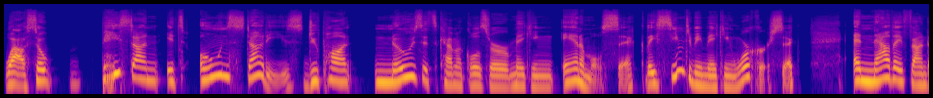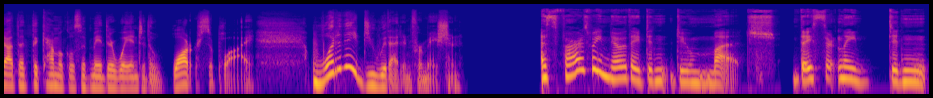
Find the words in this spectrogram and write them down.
Wow. So, based on its own studies, DuPont knows its chemicals are making animals sick. They seem to be making workers sick. And now they found out that the chemicals have made their way into the water supply. What do they do with that information? As far as we know, they didn't do much. They certainly didn't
